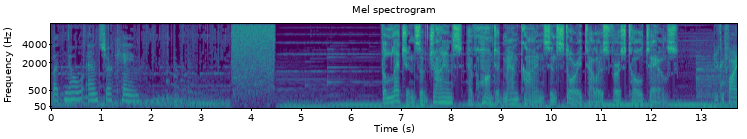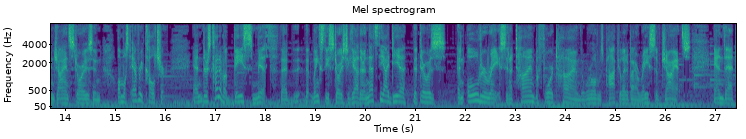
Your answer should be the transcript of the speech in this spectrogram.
But no answer came. The legends of giants have haunted mankind since storytellers first told tales. You can find giant stories in almost every culture. And there's kind of a base myth that, that links these stories together, and that's the idea that there was an older race in a time before time. The world was populated by a race of giants, and that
